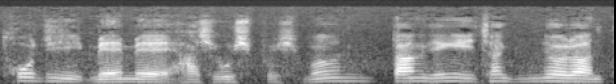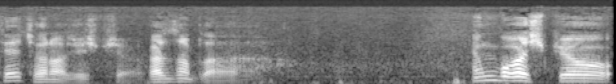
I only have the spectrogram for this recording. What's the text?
토지 매매하시고 싶으시면 땅쟁이 이창렬한테 전화 주십시오. 감사합니다. 행복하십시오.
